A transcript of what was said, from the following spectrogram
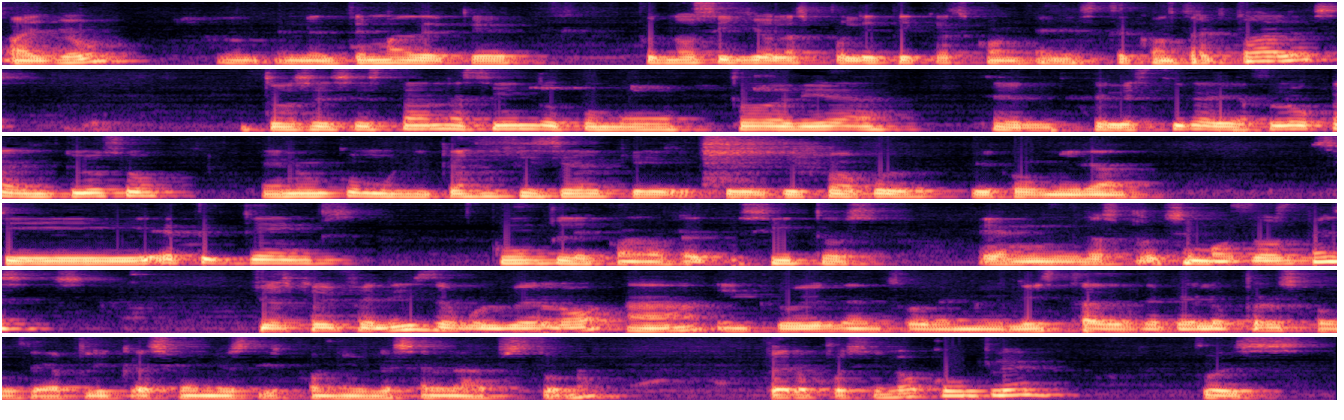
falló en, en, el tema de que pues, no siguió las políticas con, este, contractuales. Entonces están haciendo como todavía el, el, estira y afloja, incluso en un comunicado oficial que, que dijo Apple, dijo, mira, si Epic Games cumple con los requisitos en los próximos dos meses, yo estoy feliz de volverlo a incluir dentro de mi lista de developers o de aplicaciones disponibles en la App Store, ¿no? Pero pues si no cumple, pues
